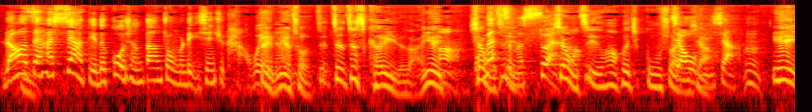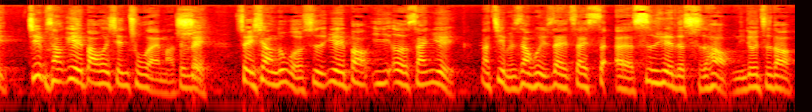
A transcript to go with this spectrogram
然后在它下跌的过程当中，我们领先去卡位？对，没有错，这这这是可以的啦。因为像我怎么算？像我自己的话，会去估算一下。教我们一下，嗯。因为基本上月报会先出来嘛，对不对？所以像如果是月报一二三月，那基本上会在在三呃四月的十号，你就会知道。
